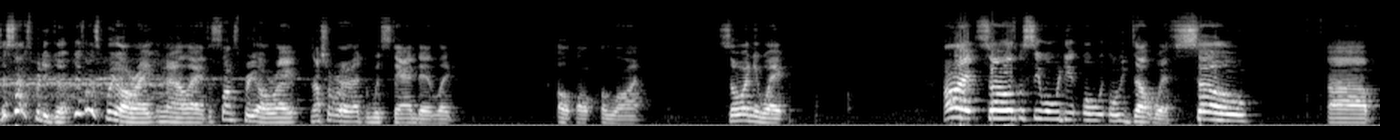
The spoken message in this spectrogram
This song's pretty good. This song's pretty alright, you know, like, this song's pretty alright. Not sure if I can withstand it, like, a, a, a lot. So, anyway. Alright, so let's see what we did, what we, what we dealt with. So, uh,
